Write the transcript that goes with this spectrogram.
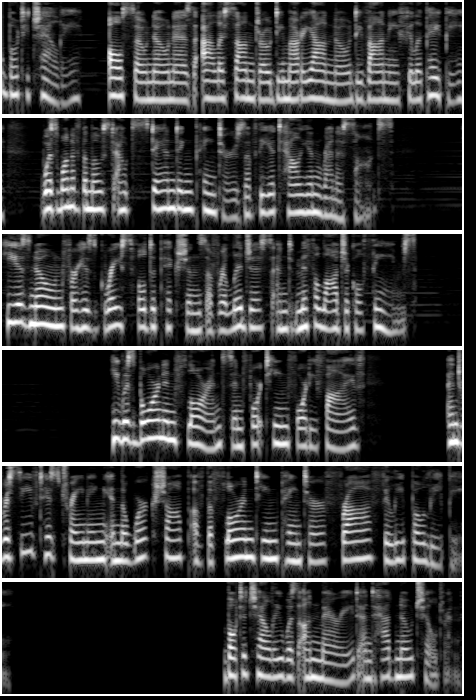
Botticelli, also known as Alessandro di Mariano di Vanni Filipepi, was one of the most outstanding painters of the Italian Renaissance. He is known for his graceful depictions of religious and mythological themes. He was born in Florence in 1445 and received his training in the workshop of the Florentine painter Fra Filippo Lippi. Botticelli was unmarried and had no children.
